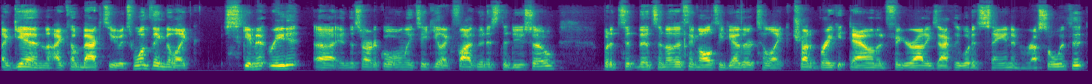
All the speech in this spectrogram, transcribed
again, I come back to it's one thing to like skim it, read it. Uh, in this article, only take you like five minutes to do so, but it's that's another thing altogether to like try to break it down and figure out exactly what it's saying and wrestle with it.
